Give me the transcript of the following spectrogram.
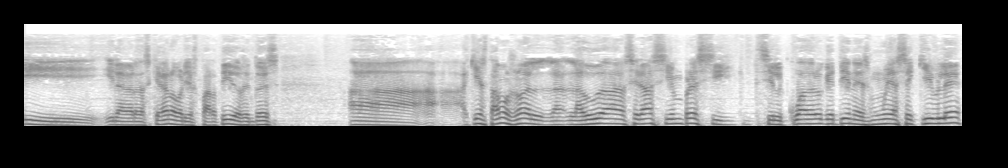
y, la verdad es que ganó varios partidos. Entonces, aquí estamos, ¿no? La, duda será siempre si, si el cuadro que tiene es muy asequible,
